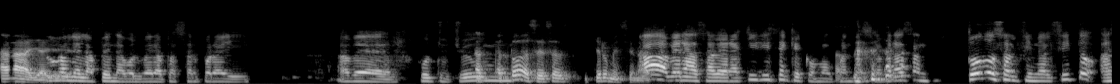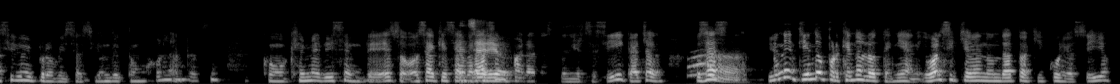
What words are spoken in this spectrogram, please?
Ah, ya, ya. no ya. vale la pena volver a pasar por ahí. A ver, fuchuchum. A, a todas esas quiero mencionar. Ah, verás, a ver, aquí dice que como cuando se abrazan todos al finalcito, ha sido improvisación de Tom Holland, así. como que me dicen de eso, o sea, que se ¿En abracen serio? para despedirse, sí, ¿cachas? O sea, Ah, yo no entiendo por qué no lo tenían. Igual si quieren un dato aquí curiosillo,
